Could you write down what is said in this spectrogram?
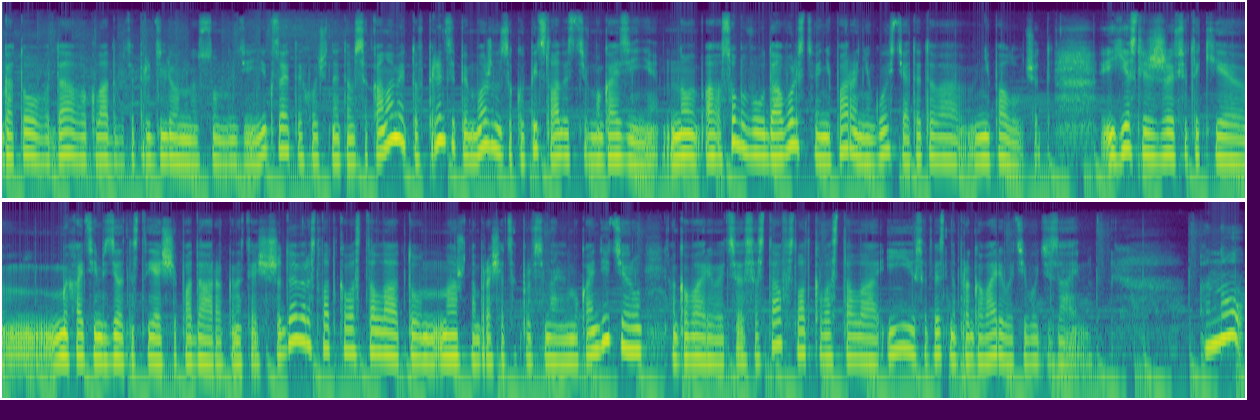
готова, да, выкладывать определенную сумму денег за это и хочет на этом сэкономить, то, в принципе, можно закупить сладости в магазине. Но особого удовольствия ни пара, ни гости от этого не получат. Если же все-таки мы хотим сделать настоящий подарок, настоящий шедевр сладкого стола, то нужно обращаться к профессиональному кондитеру, оговаривать состав сладкого стола и, соответственно, проговаривать его дизайн. Ну,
